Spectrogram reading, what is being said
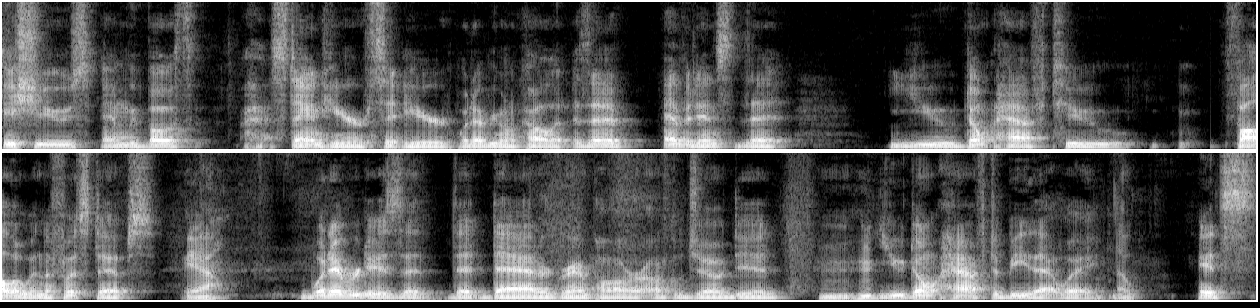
issues, and we both stand here, sit here, whatever you want to call it, is ev- evidence that you don't have to follow in the footsteps Yeah. Whatever it is that that dad or grandpa or uncle joe did hmm you don't have to be that way. Nope. it's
